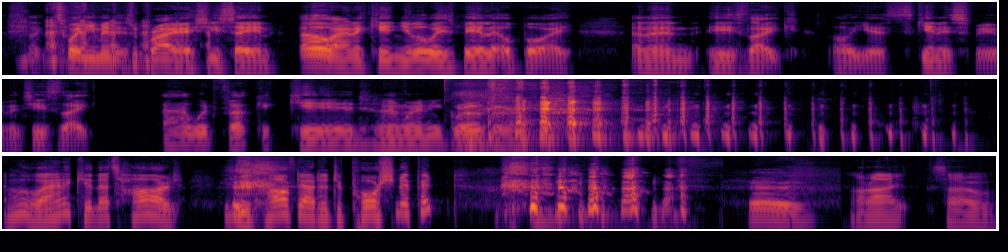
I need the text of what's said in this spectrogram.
like twenty minutes prior, she's saying, "Oh, Anakin, you'll always be a little boy," and then he's like, "Oh, your skin is smooth," and she's like, "I would fuck a kid, and when he grows up." Oh, Anakin, that's hard. Is it carved out into portionate it? Uh, All right. So,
